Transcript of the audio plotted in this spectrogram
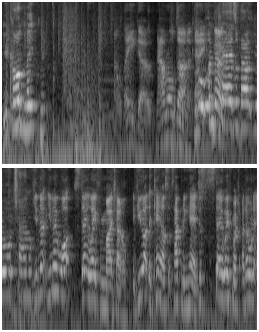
You can't make me. Oh, there you go. Now we're all done, okay? No one No. cares about your channel. You know, you know what? Stay away from my channel. If you like the chaos that's happening here, just stay away from my. ch- I don't want to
